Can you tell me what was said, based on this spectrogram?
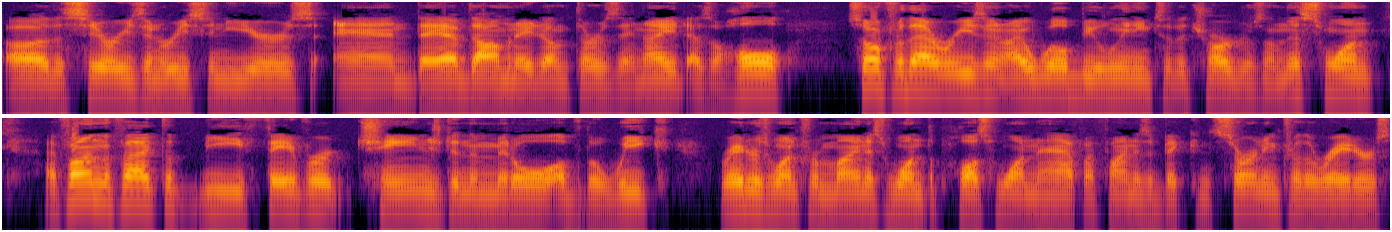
uh, the series in recent years, and they have dominated on Thursday night as a whole. So for that reason, I will be leaning to the Chargers on this one. I find the fact that the favorite changed in the middle of the week. Raiders went from minus one to plus one and a half. I find is a bit concerning for the Raiders,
